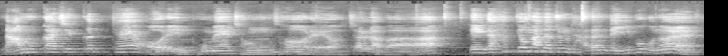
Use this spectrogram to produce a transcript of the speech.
나뭇가지 끝에 어린 봄의 정서래요. 잘라봐. 이게 학교마다 좀 다른데 이 부분을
